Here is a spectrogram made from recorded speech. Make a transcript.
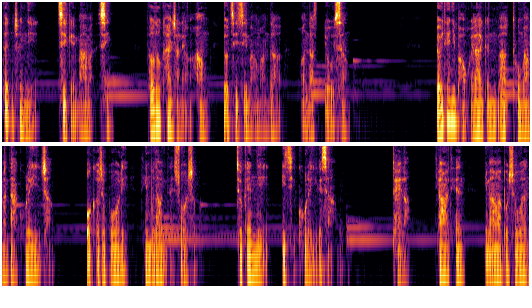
等着你寄给妈妈的信。偷偷看上两行，又急急忙忙的还到邮箱。有一天，你跑回来跟妈兔妈妈大哭了一场，我隔着玻璃听不到你在说什么，就跟你一起哭了一个下午。对了，第二天你妈妈不是问，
